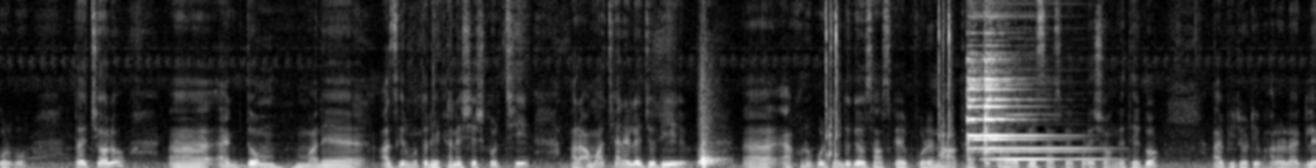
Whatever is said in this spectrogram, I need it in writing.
করব। তাই চলো একদম মানে আজকের মতন এখানে শেষ করছি। আর আমার চ্যানেলে যদি এখনও পর্যন্ত কেউ সাবস্ক্রাইব করে না থাকে, তাহলে প্লিজ সাবস্ক্রাইব করে সঙ্গে থেকো। আর ভিডিওটি ভালো লাগলে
